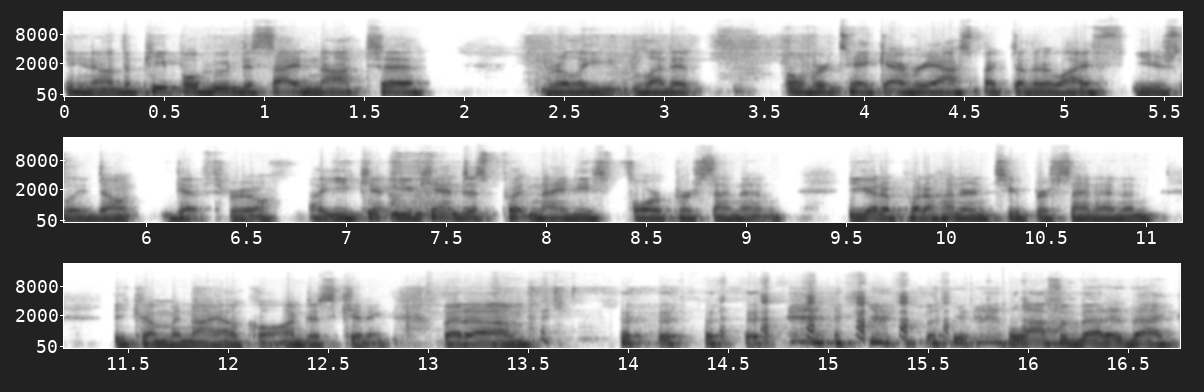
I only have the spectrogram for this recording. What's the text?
you know the people who decide not to really let it overtake every aspect of their life usually don't get through uh, you can't you can't just put 94% in you got to put 102% in and become maniacal i'm just kidding but um laugh about it back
